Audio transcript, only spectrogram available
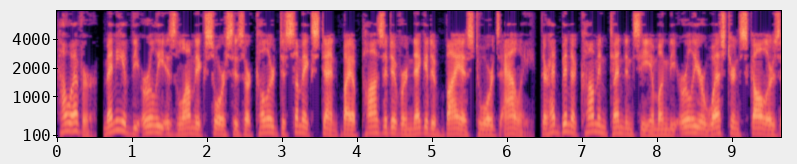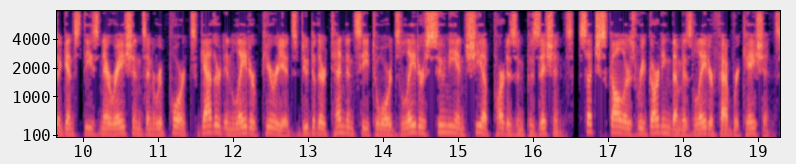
However, many of the early Islamic sources are colored to some extent by a positive or negative bias towards Ali. There had been a common tendency among the earlier Western scholars against these narrations and reports gathered in later periods due to their tendency towards later Sunni and Shia partisan positions, such scholars regarding them as later fabrications.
